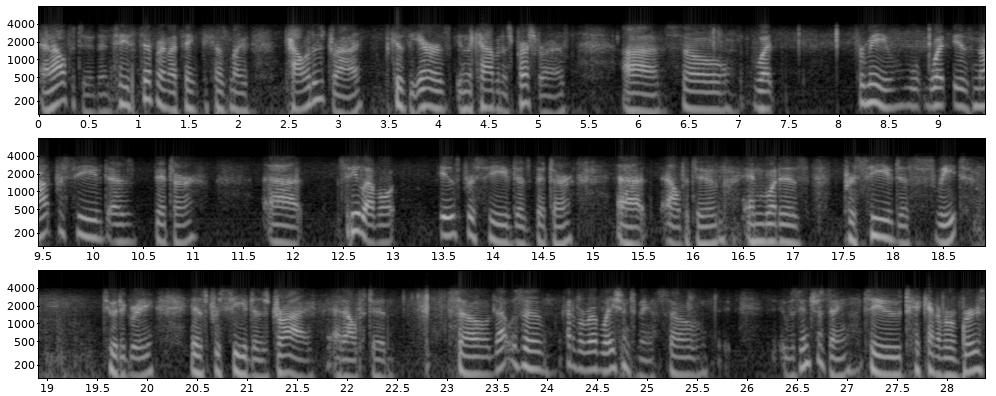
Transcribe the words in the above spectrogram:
at altitude, and tastes different. I think because my palate is dry, because the air is, in the cabin is pressurized. Uh, so what, for me, what is not perceived as bitter at sea level is perceived as bitter at altitude, and what is perceived as sweet to a degree is perceived as dry at altitude. So that was a kind of a revelation to me. So it was interesting to, to kind of reverse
